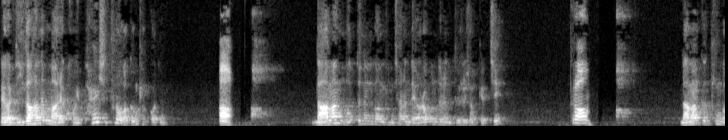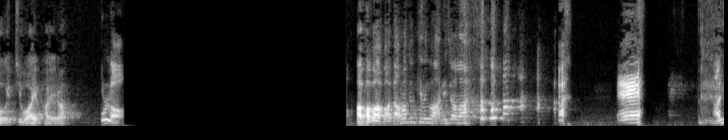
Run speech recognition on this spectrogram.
내가 네가 하는 말에 거의 80%가 끊겼거든? 어. 나만 못 듣는 건 괜찮은데 여러분들은 들으셨겠지? 그럼 나만 끊긴 거겠지? 와이파이라? 몰라 아, 봐봐. 마- 나만 끊기는 거 아니잖아. 에 아니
